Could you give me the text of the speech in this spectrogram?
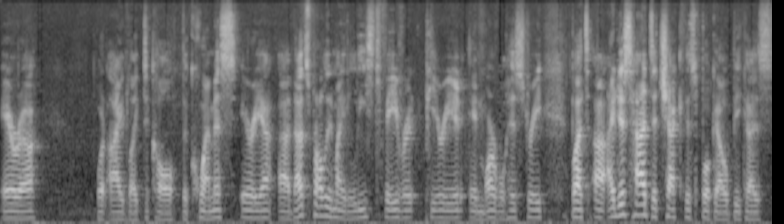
era, what I'd like to call the Quemis area. Uh, that's probably my least favorite period in Marvel history. But uh, I just had to check this book out because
